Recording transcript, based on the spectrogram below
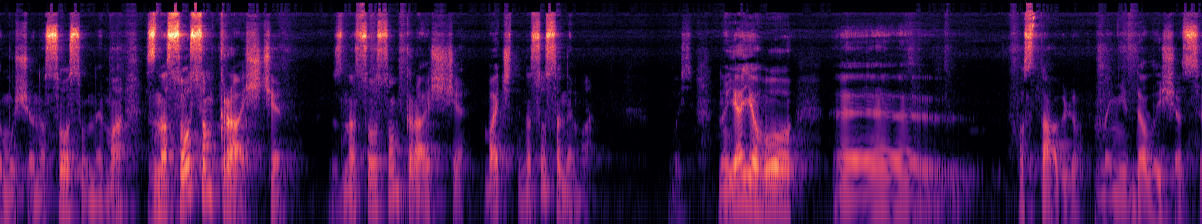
Тому що насосу нема. З насосом краще. З насосом краще. Бачите, насоса нема. Ось. Ну я його е, поставлю. Мені дали зараз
